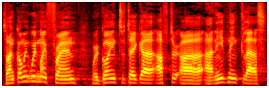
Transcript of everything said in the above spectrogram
So I'm coming with my friend. We're going to take a, after uh, an evening class,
